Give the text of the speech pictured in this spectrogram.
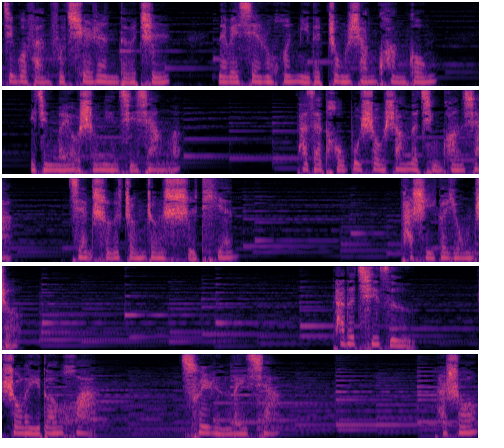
经过反复确认，得知那位陷入昏迷的重伤矿工已经没有生命迹象了。他在头部受伤的情况下，坚持了整整十天。他是一个勇者。他的妻子说了一段话，催人泪下。他说：“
